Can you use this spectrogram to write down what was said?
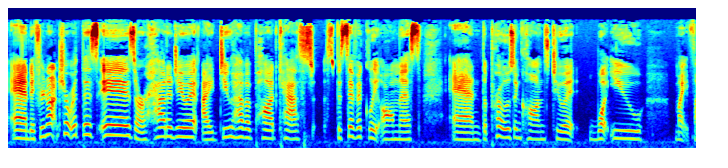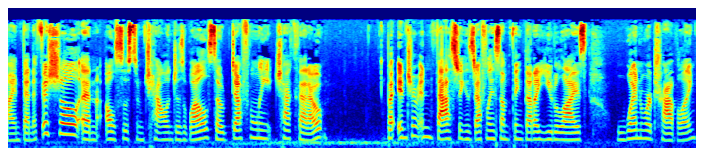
And if you're not sure what this is or how to do it, I do have a podcast specifically on this and the pros and cons to it, what you might find beneficial, and also some challenge as well. So definitely check that out. But intermittent fasting is definitely something that I utilize when we're traveling.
